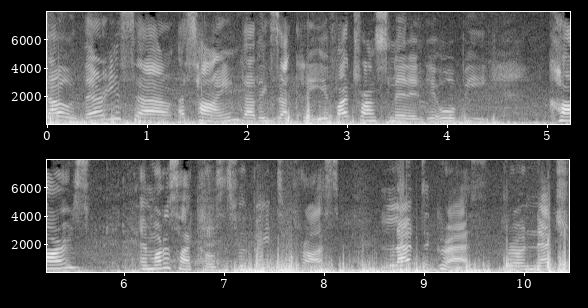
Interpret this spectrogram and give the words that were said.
So, there is a, a sign that exactly, if I translate it, it will be cars and motorcycles is forbidden to cross, let the grass grow naturally.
